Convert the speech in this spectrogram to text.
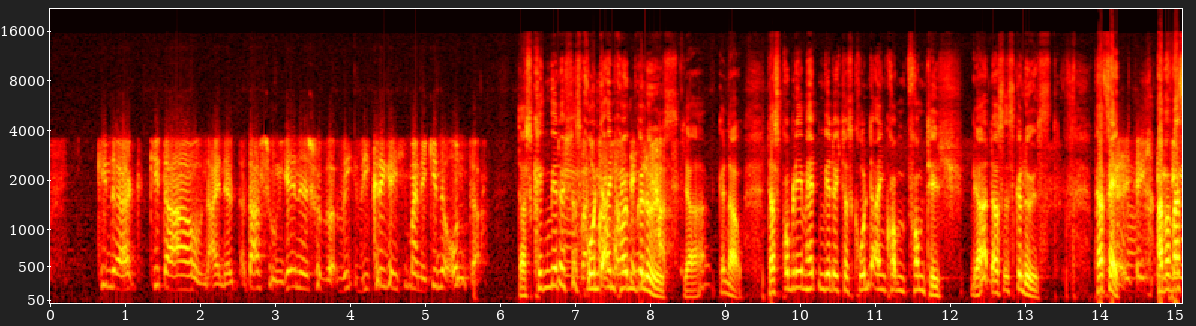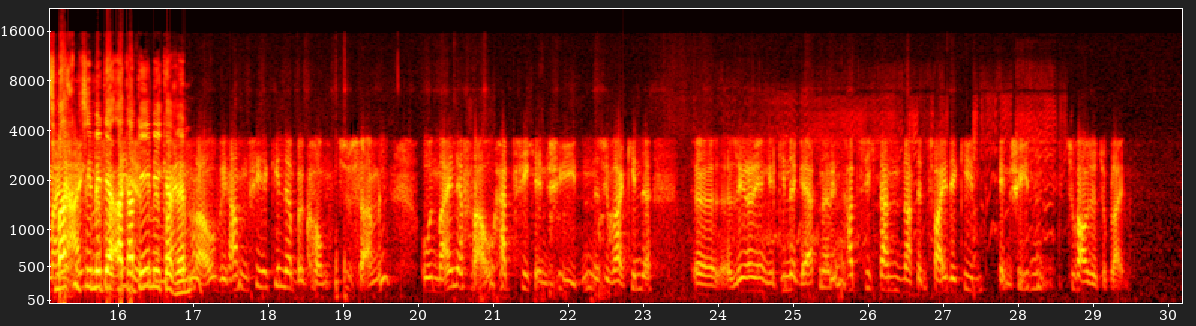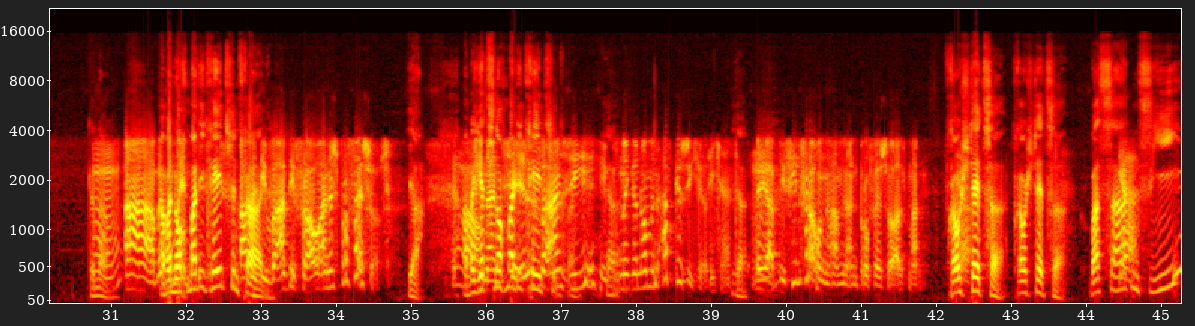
Kinder, Kita und eine, das und jenes, wie, wie kriege ich meine Kinder unter? Das kriegen wir durch das Was Grundeinkommen gelöst. Ja, genau. Das Problem hätten wir durch das Grundeinkommen vom Tisch. Ja, das ist gelöst. Perfekt. Ich, Aber was machen Sie mit der Familie, Akademikerin? Meine Frau, wir haben vier Kinder bekommen zusammen und meine Frau hat sich entschieden, sie war Kinderlehrerin, äh, Kindergärtnerin, hat sich dann nach dem zweiten Kind entschieden, zu Hause zu bleiben. Genau. Mhm. Ah, aber, aber nochmal die Gretchenfrage. Aber die war die Frau eines Professors. Ja. Genau. Aber jetzt nochmal die Gretchen. waren Sie im ja. Grunde genommen abgesichert. Sicher. Ja. Ja, wie viele Frauen haben einen Professor als Mann? Frau Stetzer, Frau Stetzer, was sagen Sie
